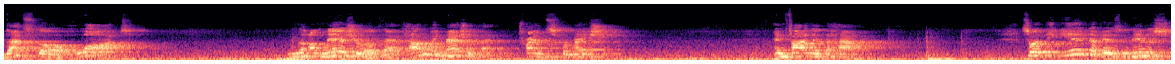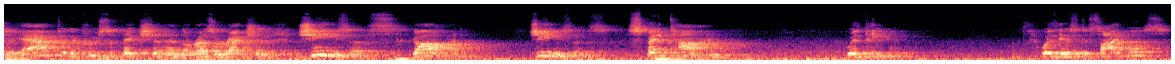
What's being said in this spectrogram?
That's the what, a measure of that. How do we measure that? Transformation. And finally, the how. So at the end of his ministry, after the crucifixion and the resurrection, Jesus, God, Jesus, spent time with people with his disciples,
